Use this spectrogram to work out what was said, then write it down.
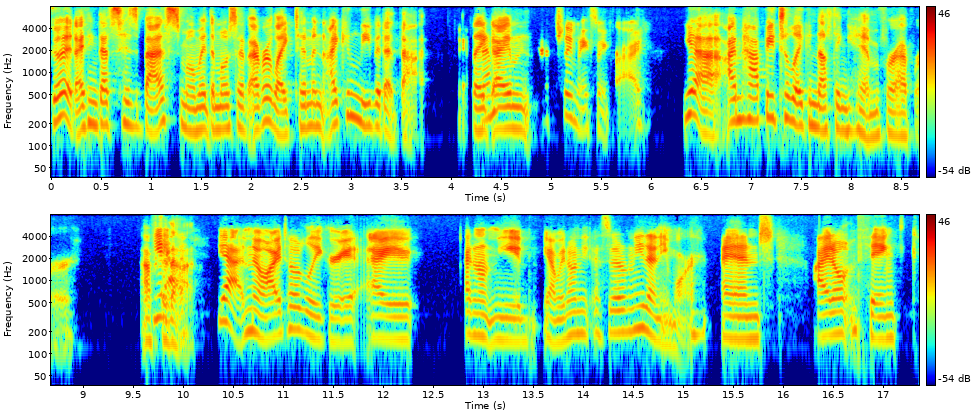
good. I think that's his best moment, the most I've ever liked him, and I can leave it at that. Yeah, like I'm actually makes me cry. Yeah, I'm happy to like nothing him forever after yeah. that. Yeah, no, I totally agree. I I don't need yeah, we don't need I don't need anymore. And I don't think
